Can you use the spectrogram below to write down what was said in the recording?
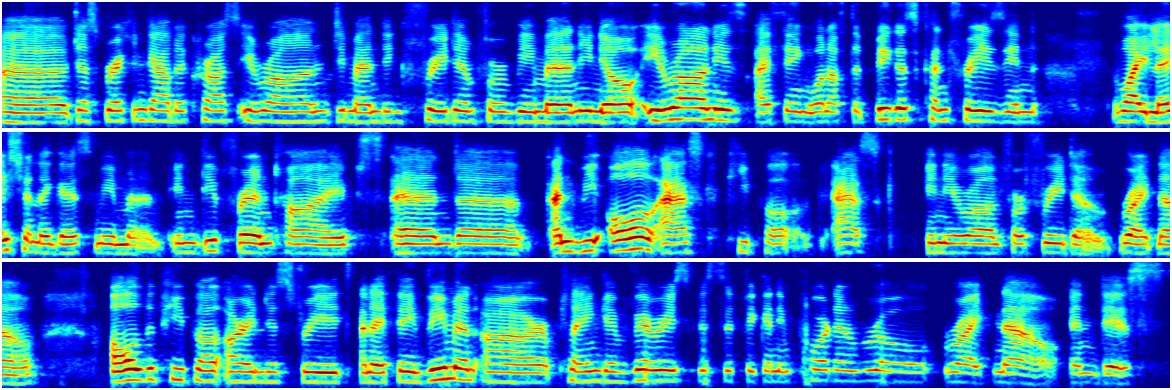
uh, just breaking out across Iran, demanding freedom for women. You know, Iran is, I think, one of the biggest countries in violation against women in different types, and uh, and we all ask people ask in Iran for freedom right now. All the people are in the streets and i think women are playing a very specific and important role right now in this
